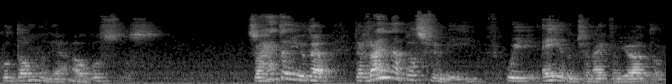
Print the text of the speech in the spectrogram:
godomliga Augustus. Så hetta er jo det, det regna blasfemi i egen og kjennek von jötum,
